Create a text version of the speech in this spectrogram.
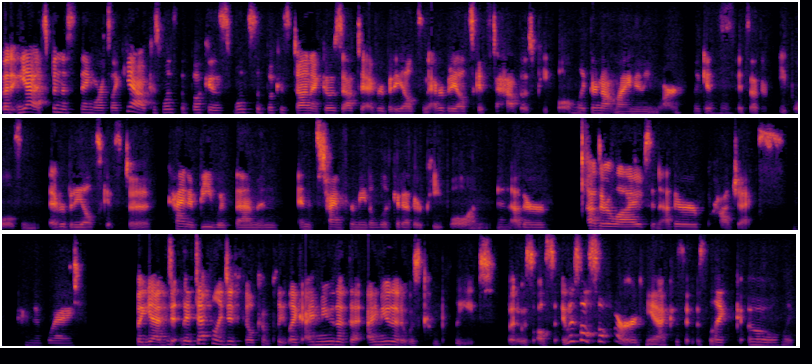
But yeah, it's been this thing where it's like, yeah, because once the book is once the book is done, it goes out to everybody else, and everybody else gets to have those people. Like they're not mine anymore. Like it's mm-hmm. it's other people's, and everybody else gets to kind of be with them, and and it's time for me to look at other people and, and other other lives and other projects kind of way but yeah, d- they definitely did feel complete. Like I knew that that I knew that it was complete, but it was also it was also hard. Yeah, because it was like oh, like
